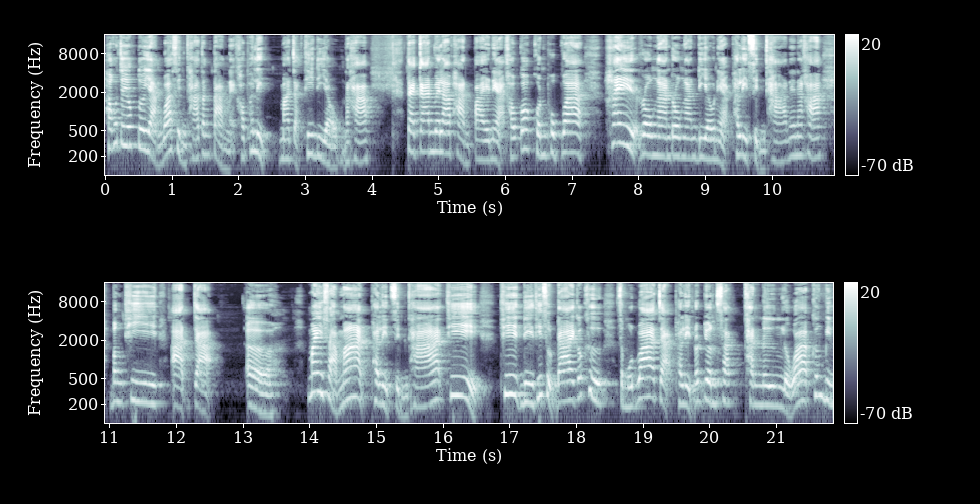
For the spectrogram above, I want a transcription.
เขาก็จะยกตัวอย่างว่าสินค้าต่างๆเนี่ยเขาผลิตมาจากที่เดียวนะคะ แต่การเวลาผ่านไปเนี่ยเขาก็ค้นพบว่าให้โรงงานโรงงานเดียวเนี่ยผลิตสินค้าเนี่ยนะคะ บางทีอาจจะเออไม่สามารถผลิตสินค้าที่ที่ดีที่สุดได้ก็คือ สมมติว่าจะผลิตรถยนต์สักคันหนึ่งหรือว่าเครื่องบิน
